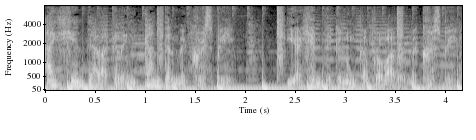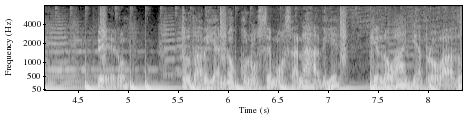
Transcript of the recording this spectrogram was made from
Hay gente a la que le encanta el McCrispy y hay gente que nunca ha probado el McCrispy. Pero todavía no conocemos a nadie que lo haya probado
